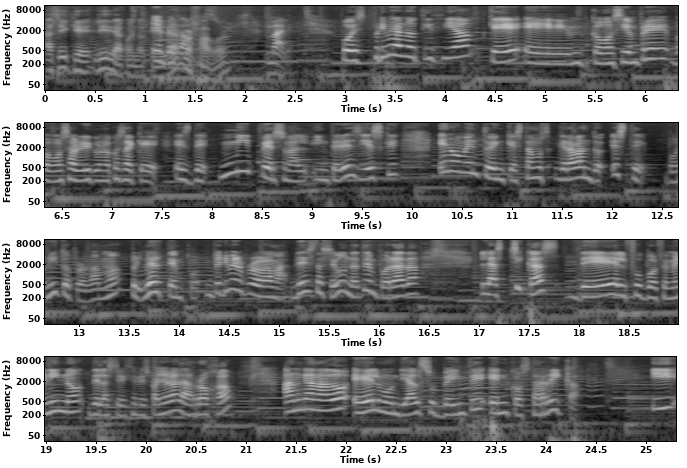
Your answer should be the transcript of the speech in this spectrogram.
Así que, Lidia, cuando quieras, por favor. Vale, pues primera noticia que, eh, como siempre, vamos a abrir con una cosa que es de mi personal interés y es que en el momento en que estamos grabando este bonito programa, primer, tempo- primer programa de esta segunda temporada, las chicas del fútbol femenino de la selección española, La Roja, han ganado el Mundial Sub-20 en Costa Rica. Y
